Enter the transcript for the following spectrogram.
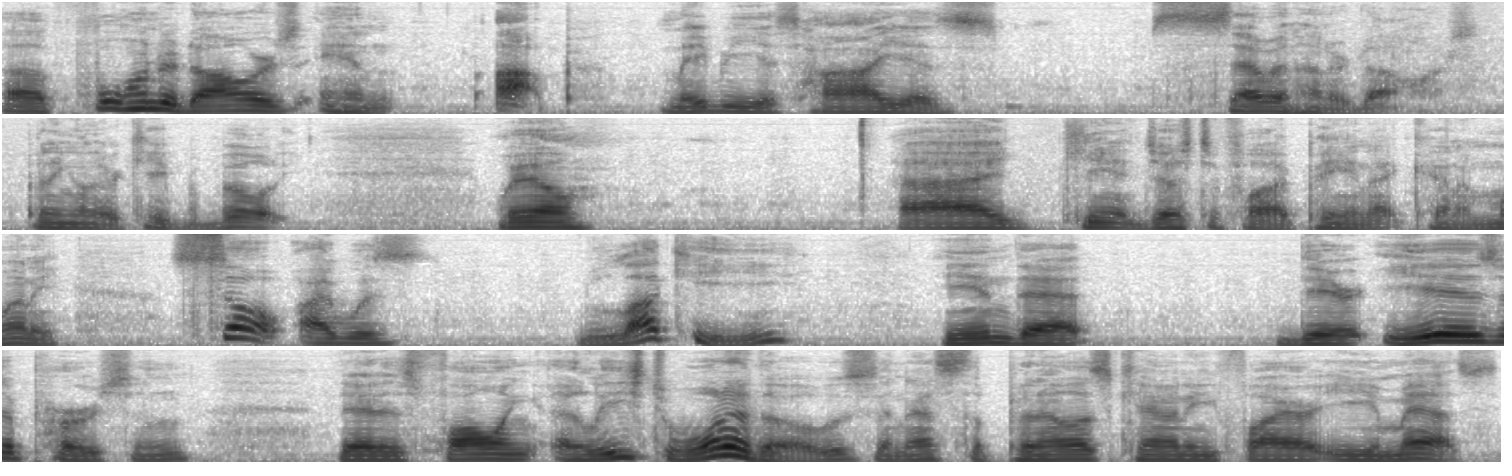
uh, $400 and up, maybe as high as $700, depending on their capability. Well, I can't justify paying that kind of money. So I was lucky in that there is a person that is following at least one of those, and that's the Pinellas County Fire EMS.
